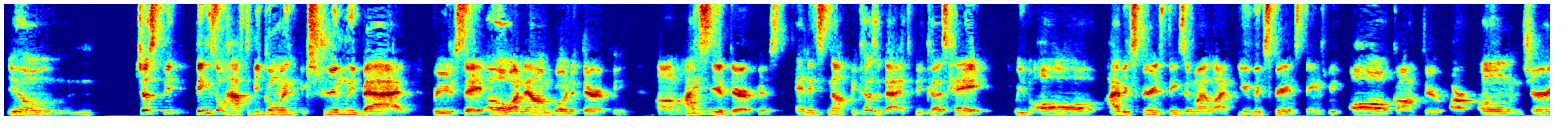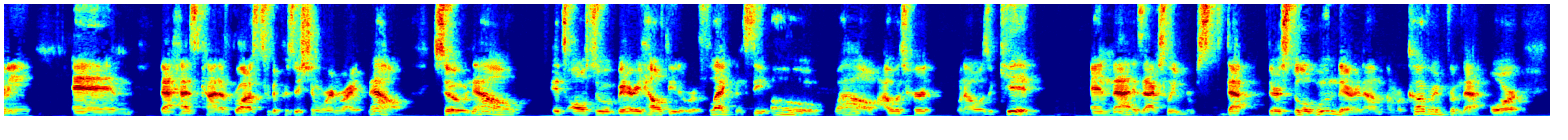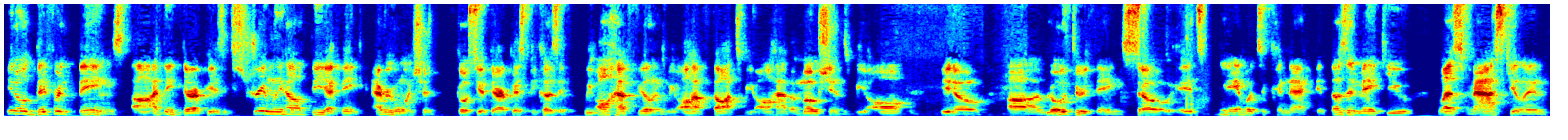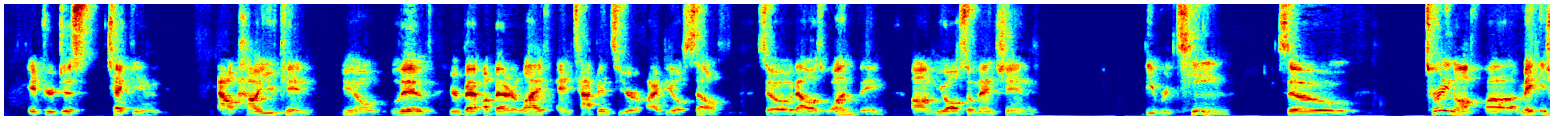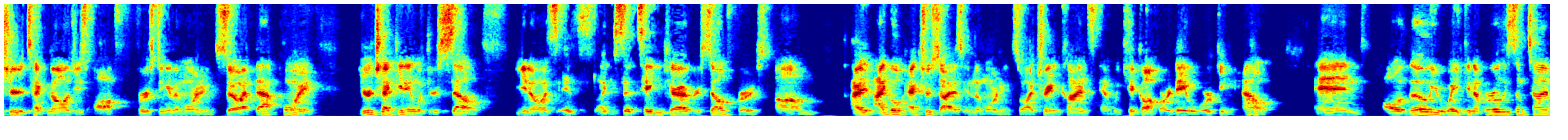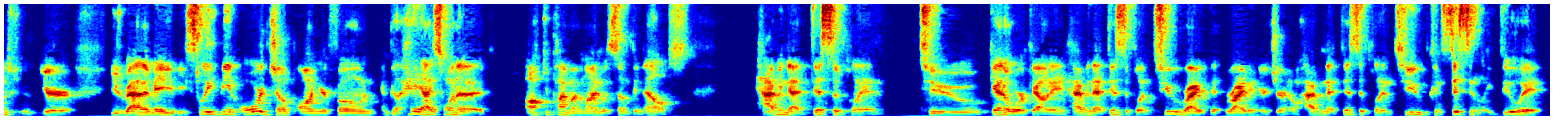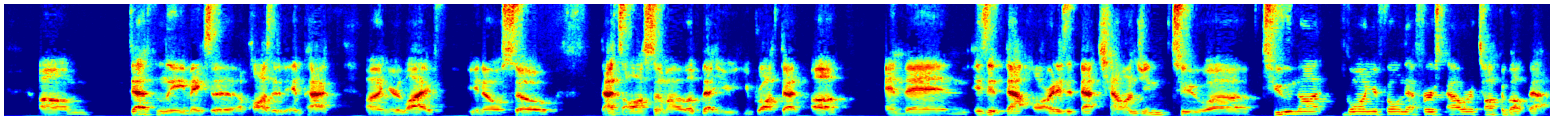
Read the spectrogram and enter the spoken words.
you know, just be, things don't have to be going extremely bad for you to say, oh, now I'm going to therapy. Um, I see a therapist, and it's not because of that. It's because, hey, we've all, I've experienced things in my life. You've experienced things. We've all gone through our own journey, and that has kind of brought us to the position we're in right now. So now it's also very healthy to reflect and see, oh, wow, I was hurt when I was a kid. And that is actually that there's still a wound there and I'm, I'm recovering from that. Or, you know, different things. Uh, I think therapy is extremely healthy. I think everyone should go see a therapist because it, we all have feelings, we all have thoughts, we all have emotions, we all, you know, uh, go through things. So it's being able to connect. It doesn't make you less masculine if you're just checking out how you can you know live your be- a better life and tap into your ideal self. So that was one thing. Um, you also mentioned the routine. So turning off uh, making sure your technology is off first thing in the morning. So at that point you're checking in with yourself. You know it's it's like i said taking care of yourself first. Um, I, I go exercise in the morning. So i train clients and we kick off our day working out and although you're waking up early sometimes, you're you'd rather maybe be sleeping or jump on your phone and be like, hey, I just want to occupy my mind with something else. Having that discipline to get a workout in, having that discipline to write write in your journal, having that discipline to consistently do it, um, definitely makes a, a positive impact on your life. You know, so that's awesome. I love that you you brought that up and then is it that hard? Is it that challenging to uh to not go on your phone that first hour? Talk about that.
